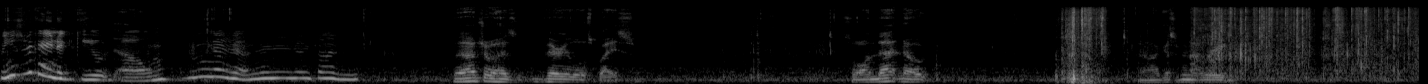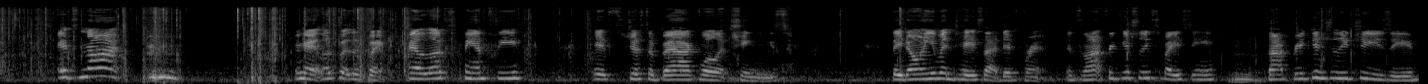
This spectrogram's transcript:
These are kind of cute, though. The nacho has very little spice. So on that note, I guess I'm not very. It's not. okay, let's put it this way. It looks fancy. It's just a bag full of cheese. They don't even taste that different. It's not freakishly spicy. Mm. It's not freakishly cheesy.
